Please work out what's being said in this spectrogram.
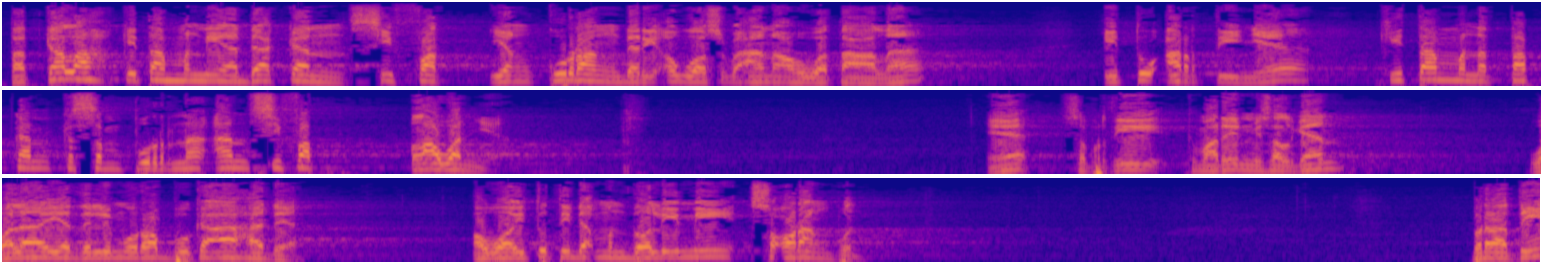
Tatkala kita meniadakan sifat yang kurang dari Allah Subhanahu wa taala, itu artinya kita menetapkan kesempurnaan sifat lawannya. Ya, seperti kemarin misalkan wala yadzlimu rabbuka ahada. Allah itu tidak mendolimi seorang pun. Berarti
